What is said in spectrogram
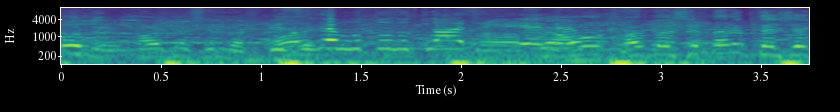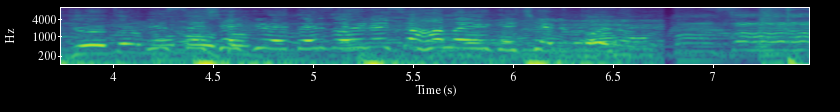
budur kardeşimler. Biz size mutluluklar dileyelim. Sağ ol kardeşim benim teşekkür ederim. Biz teşekkür ederiz. Öyleyse halaya geçelim. Buyurun. Pazara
